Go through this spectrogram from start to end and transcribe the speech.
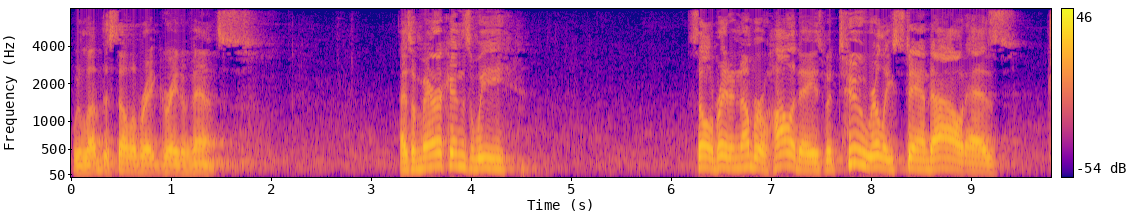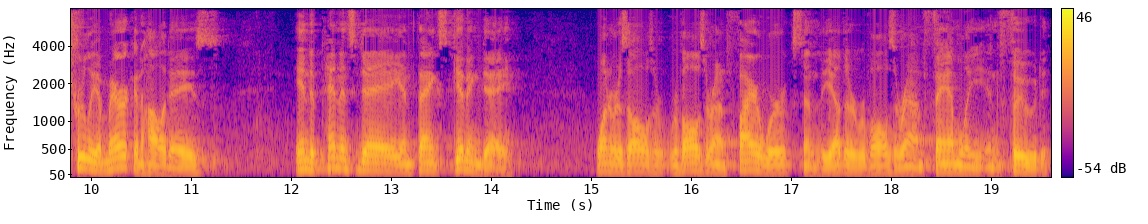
We love to celebrate great events. As Americans, we celebrate a number of holidays, but two really stand out as truly American holidays. Independence Day and Thanksgiving Day. One revolves, revolves around fireworks and the other revolves around family and food.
